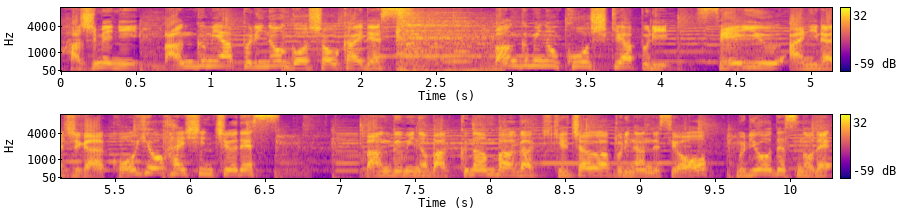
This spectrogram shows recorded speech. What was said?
はじめに番組アプリのご紹介です。番組の公式アプリ声優アニラジが好評配信中です。番組のバックナンバーが聞けちゃうアプリなんですよ。無料ですので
